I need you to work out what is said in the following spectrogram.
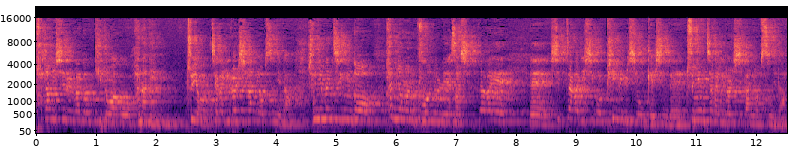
화장실을 가도 기도하고 하나님 주여 제가 이럴 시간이 없습니다. 주님은 지금도 한 영혼 구원을 위해서 십자가에 예, 십자가 지시고 피 흘리시고 계신데 주님 제가 이럴 시간이 없습니다.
